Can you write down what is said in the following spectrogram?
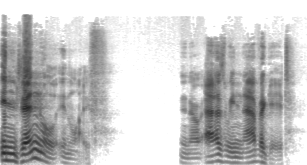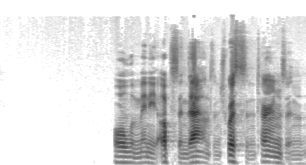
in general in life, you know, as we navigate all the many ups and downs and twists and turns and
